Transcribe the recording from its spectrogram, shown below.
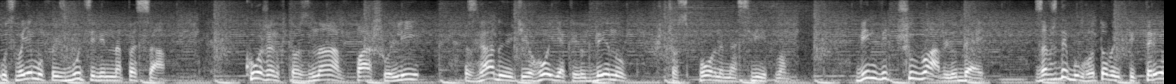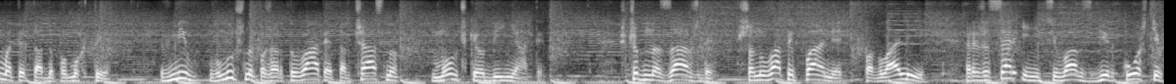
У своєму Фейсбуці він написав: кожен, хто знав Пашу Лі, згадують його як людину, що сповнена світлом. Він відчував людей, завжди був готовий підтримати та допомогти. Вмів влучно пожартувати та вчасно мовчки обійняти. Щоб назавжди вшанувати пам'ять Павла Лі, режисер ініціював збір коштів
